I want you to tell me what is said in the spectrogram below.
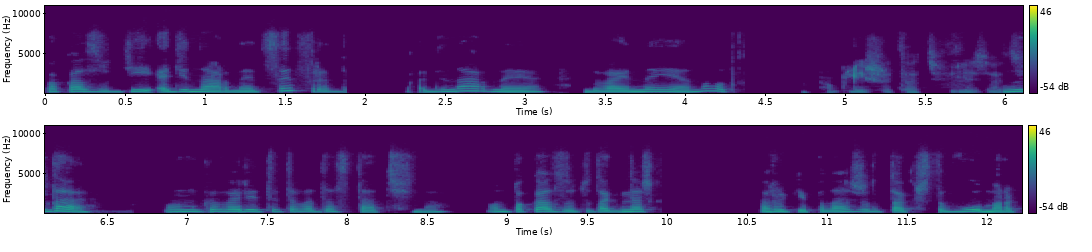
Показывают где одинарные цифры, одинарные, двойные, ну вот. Поближе, да, цивилизация? Да. Он говорит, этого достаточно. Он показывает вот так, знаешь, руки положил так, что в обморок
